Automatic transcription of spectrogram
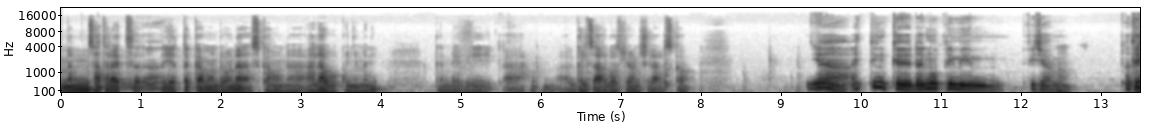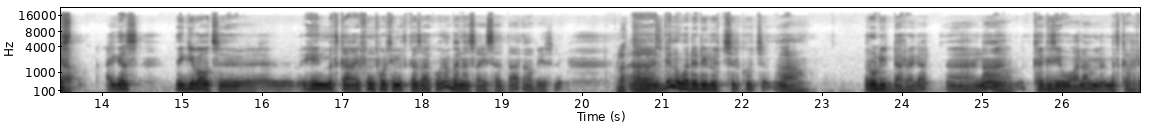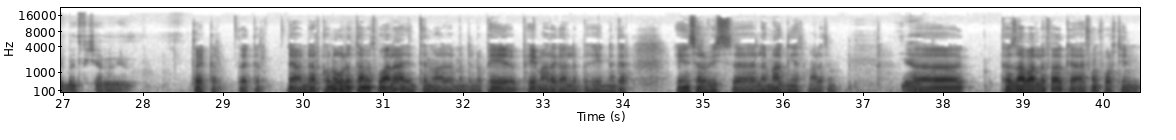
ምን ሳተላይት እየተጠቀሙ እንደሆነ እስካሁን አላወኩኝም እኔ። ግን maybe አሁን ግልጽ አድርገውት ሊሆን ይችላል እስካሁን። yeah I think ደግሞ premium feature ነው። At least I guess give out ይሄን ምትጋ iPhone fourteen የምትገዛ ከሆነ በነፃ ይሰጣል ሁለት ዓመት ግን ወደ ሌሎች ስልኮችም roll ይደረጋል እና ከጊዜ በኋላ የምትከፍልበት feature ነው የሚሆነው ትክክል ትክክል። እንዳልከው ነው። ሁለት ዓመት በኋላ እንትን ምንድነው? pay ማድረግ አለብህ ይህን ነገር ይህን service ለማግኘት ማለት ነው። ከዛ ባለፈ ከ iPhone 14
